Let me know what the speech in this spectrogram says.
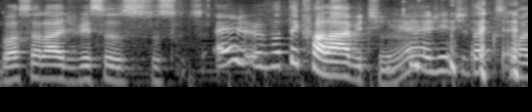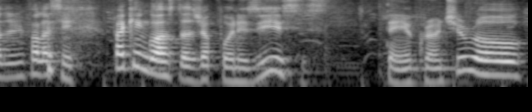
gosta lá de ver seus. seus- É, eu vou ter que falar, Vitinho. É, a gente tá acostumado a gente falar assim. Pra quem gosta das japonesices, tem o Crunchyroll.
